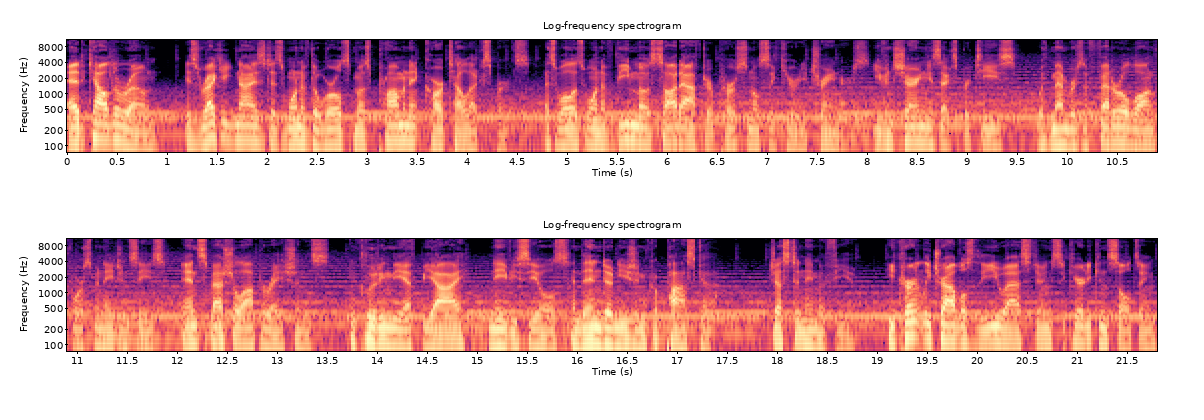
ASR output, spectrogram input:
Ed Calderon is recognized as one of the world's most prominent cartel experts, as well as one of the most sought after personal security trainers, even sharing his expertise with members of federal law enforcement agencies and special operations, including the FBI, Navy SEALs, and the Indonesian Kopaska, just to name a few. He currently travels the US doing security consulting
